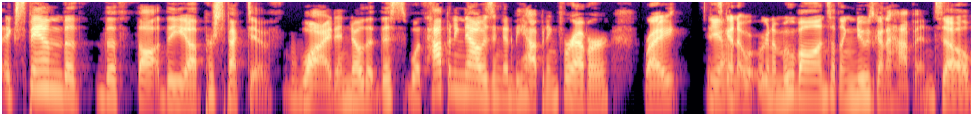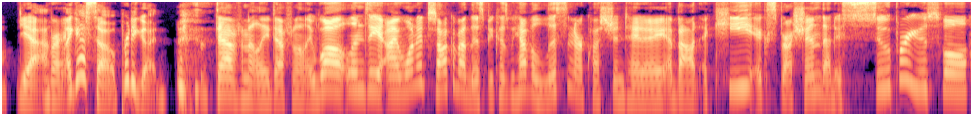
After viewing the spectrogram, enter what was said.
expand the the thought the uh, perspective wide and know that this what's happening now isn't going to be happening forever, right? It's Yeah. gonna we're gonna move on. Something new is gonna happen. So yeah, Right. I guess so. Pretty good. Definitely, definitely. Well, Lindsay, I wanted to talk about this because we have a listener question today about a key expression that is super useful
